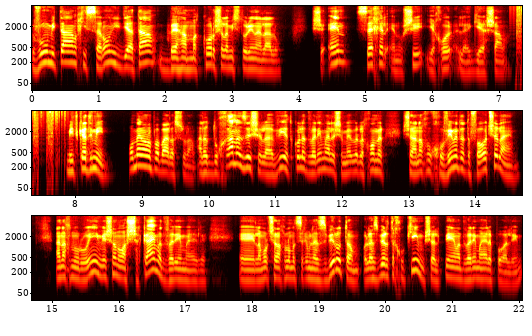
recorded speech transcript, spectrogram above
והוא מטעם חיסרון ידיעתם בהמקור של המסתורין הללו, שאין שכל אנושי יכול להגיע שם. מתקדמים. אומר לנו פה בעל הסולם, על הדוכן הזה של להביא את כל הדברים האלה שמעבר לחומר, שאנחנו חווים את התופעות שלהם, אנחנו רואים, יש לנו השקה עם הדברים האלה, אה, למרות שאנחנו לא מצליחים להסביר אותם, או להסביר את החוקים שעל פיהם הדברים האלה פועלים,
